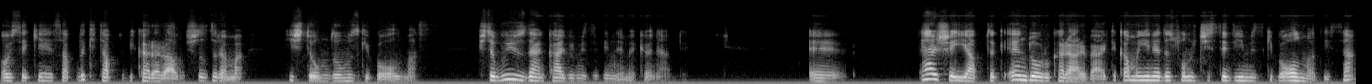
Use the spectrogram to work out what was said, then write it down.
Oysa ki hesaplı kitaplı bir karar almışızdır ama hiç de umduğumuz gibi olmaz. İşte bu yüzden kalbimizi dinlemek önemli. Ee, her şeyi yaptık, en doğru kararı verdik ama yine de sonuç istediğimiz gibi olmadıysa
